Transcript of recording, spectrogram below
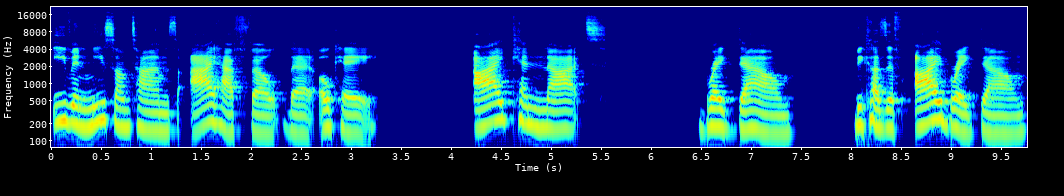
even me sometimes I have felt that okay, I cannot break down because if I break down,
